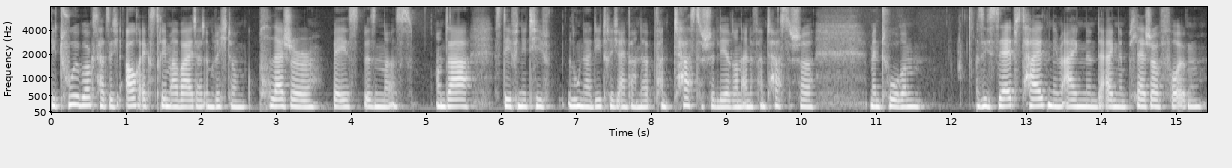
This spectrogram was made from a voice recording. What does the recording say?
die Toolbox hat sich auch extrem erweitert in Richtung Pleasure-Based Business. Und da ist definitiv Luna Dietrich einfach eine fantastische Lehrerin, eine fantastische Mentorin. Sich selbst halten, dem eigenen, der eigenen Pleasure folgen.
